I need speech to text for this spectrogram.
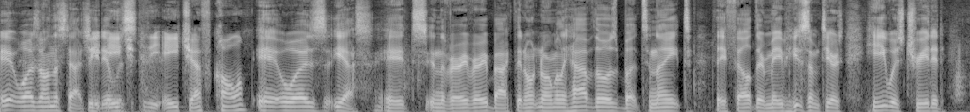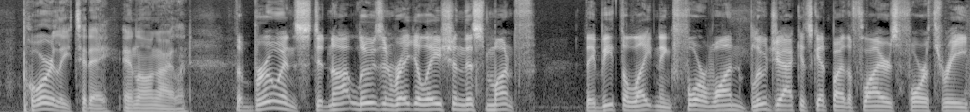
It was on the stat sheet. The, it H, was the HF column. It was yes. It's in the very very back. They don't normally have those, but tonight they felt there may be some tears. He was treated poorly today in Long Island. The Bruins did not lose in regulation this month. They beat the Lightning 4 1. Blue Jackets get by the Flyers 4 3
